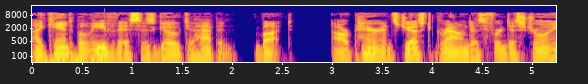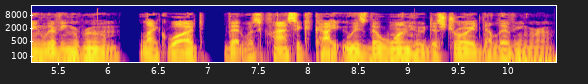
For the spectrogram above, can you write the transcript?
I can't believe this is go to happen, but our parents just ground us for destroying living room. Like what? That was classic Caillou is the one who destroyed the living room.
